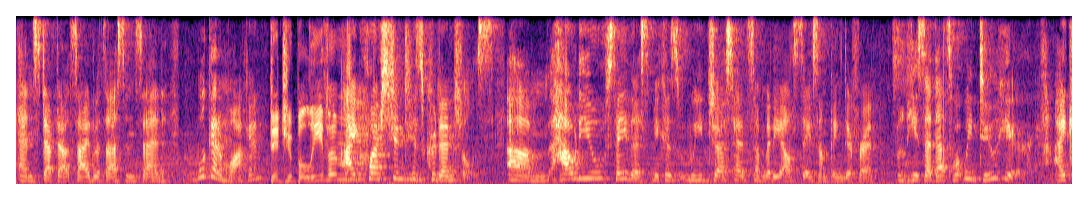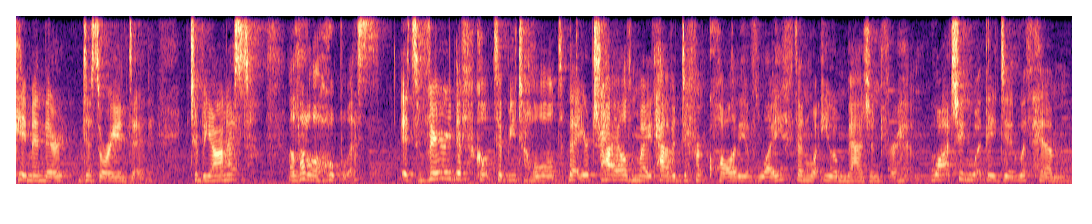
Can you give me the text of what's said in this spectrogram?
and stepped outside with us and said, We'll get him walking. Did you believe him? I questioned his credentials. Um, how do you say this? Because we just had somebody else say something different. And he said, That's what we do here. I came in there disoriented. To be honest, a little hopeless. It's very difficult to be told that your child might have a different quality of life than what you imagined for him. Watching what they did with him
